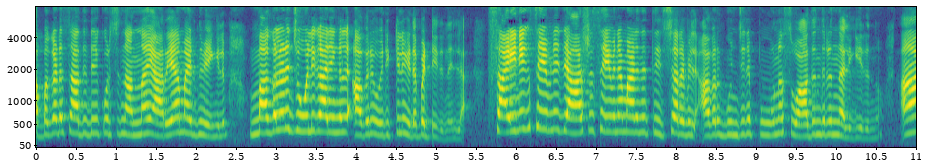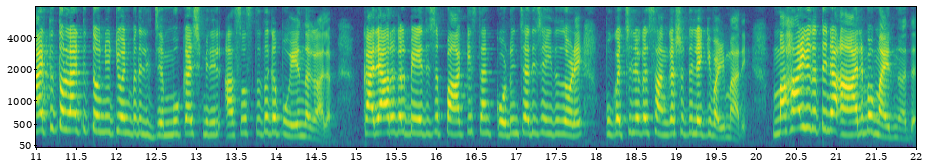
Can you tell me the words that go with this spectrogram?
അപകട സാധ്യതയെക്കുറിച്ച് നന്നായി അറിയാമായിരുന്നുവെങ്കിലും മകളുടെ ജോലി കാര്യങ്ങളിൽ അവർ ഒരിക്കലും ഇടപെട്ടിരുന്നില്ല. സൈനിക സേവനം രാഷ്ട്ര സേവനമാണെന്ന തിരിച്ചറിവിൽ അവർ ഗുഞ്ചിന് പൂർണ സ്വാതന്ത്ര്യം നൽകിയിരുന്നു. ആയിരത്തി തൊള്ളായിരത്തി തൊണ്ണൂറ്റി ഒൻപതിൽ ജമ്മു കാശ്മീരിൽ അസ്വസ്ഥതകൾ പുകയുന്ന കാലം. കരാറുകൾ ഭേദിച്ച് പാകിസ്ഥാൻ കൊടുംചതി ചെയ്തതോടെ പുകച്ചിലുകൾ സംഘർഷത്തിലേക്ക് വഴിമാറി. മഹായുദ്ധത്തിന്റെ ആരംഭമായിരുന്നു അത്.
